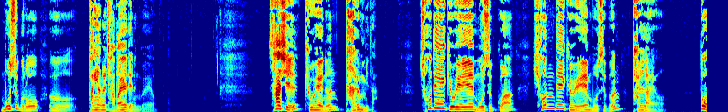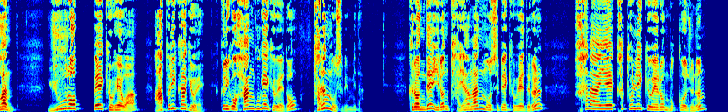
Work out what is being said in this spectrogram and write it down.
모습으로 어, 방향을 잡아야 되는 거예요. 사실 교회는 다릅니다. 초대 교회의 모습과 현대 교회의 모습은 달라요. 또한 유럽의 교회와 아프리카 교회 그리고 한국의 교회도 다른 모습입니다. 그런데 이런 다양한 모습의 교회들을 하나의 카톨릭 교회로 묶어주는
